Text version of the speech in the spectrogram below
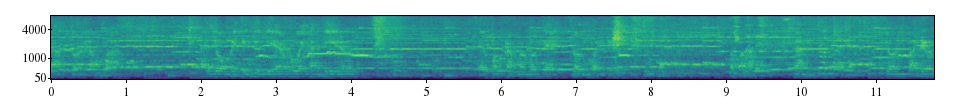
ยากจนลำบากาโยมไปถึงอินเดียรวยทันทีเลย แต่พอกลับมาเมืองไทยจนเหมือนเดิมเพราะว่านั่นจนกว่าเดิม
